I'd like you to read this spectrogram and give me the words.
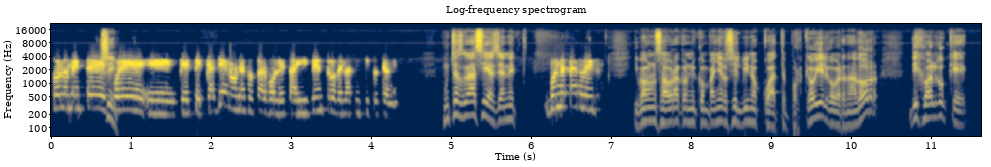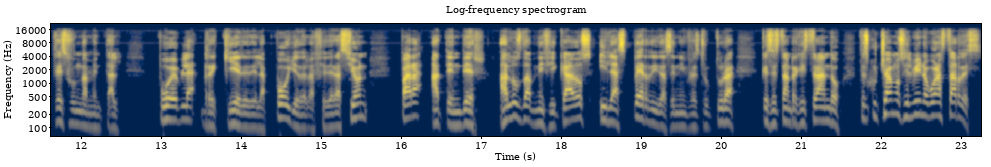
solamente fue eh, que se cayeron esos árboles ahí dentro de las instituciones. Muchas gracias, Janet. Buenas tardes. Y vámonos ahora con mi compañero Silvino Cuate, porque hoy el gobernador dijo algo que es fundamental. Puebla requiere del apoyo de la federación para atender a los damnificados y las pérdidas en infraestructura que se están registrando. Te escuchamos, Silvino. Buenas tardes.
